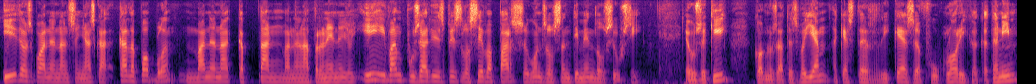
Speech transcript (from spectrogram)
I doncs van anar ensenyant, cada poble van anar captant, van anar aprenent i van posar-hi després la seva part segons el sentiment del seu sí. Heus aquí, com nosaltres veiem, aquesta riquesa folclòrica que tenim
